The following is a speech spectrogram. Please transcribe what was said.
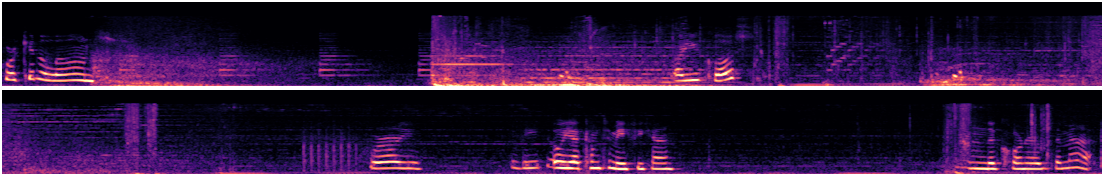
poor kid alone. Are you close? Where are you? Oh yeah, come to me if you can. In the corner of the map.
